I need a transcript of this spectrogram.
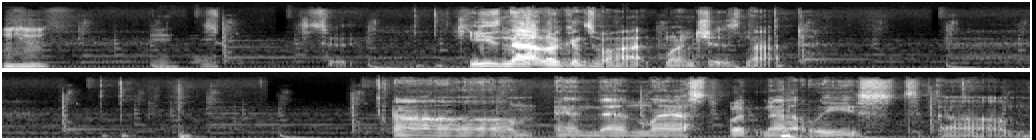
hmm So he's not looking so hot. Munch is not. Um, and then last but not least, um,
